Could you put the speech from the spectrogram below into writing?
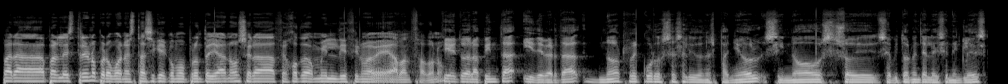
para, para, el estreno, pero bueno, esta sí que como pronto ya no será CJ 2019 avanzado, ¿no? Tiene toda la pinta y de verdad no recuerdo si ha salido en español, si no, si, si habitualmente leéis en inglés,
